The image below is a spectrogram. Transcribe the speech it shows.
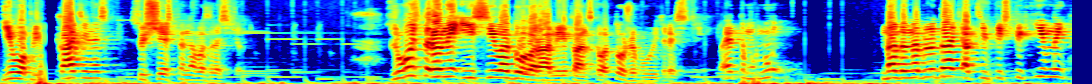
его привлекательность существенно возрастет. С другой стороны, и сила доллара американского тоже будет расти. Поэтому, ну, надо наблюдать, актив перспективный,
